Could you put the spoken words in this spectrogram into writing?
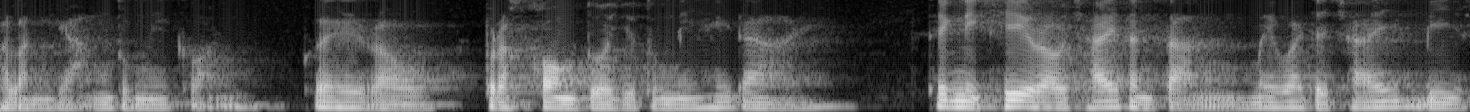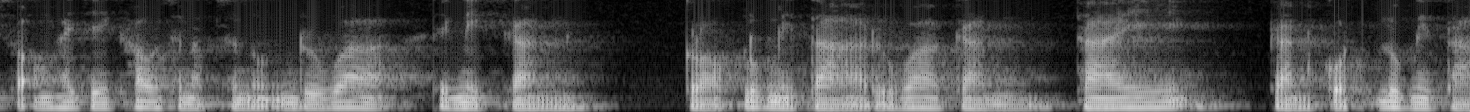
พลังหยางตรงนี้ก่อน เพื่อให้เรา ประคองตัวอยู่ตรงนี้ให้ได้ เทคนิคที่เราใช้ต่างๆ ไม่ว่าจะใช้ B2 ให้ใจเข้าสนับสนุน หรือว่าเทคนิคการกรอกลูกในตาหรือว่าการใช้การกดลูกในตา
